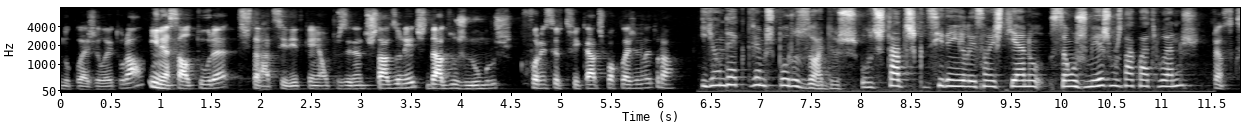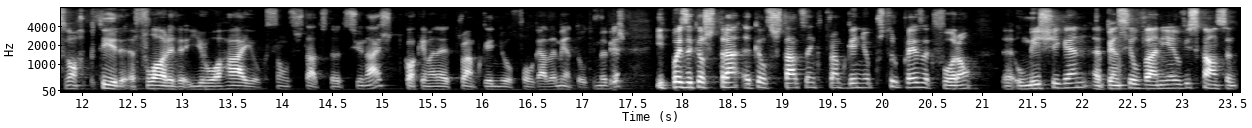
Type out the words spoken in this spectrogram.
no colégio eleitoral e, nessa altura, estará decidido quem é o presidente dos Estados Unidos, dados os números que forem certificados para o colégio eleitoral. E onde é que devemos pôr os olhos? Os estados que decidem a eleição este ano são os mesmos de há quatro anos? Penso que se vão repetir a Flórida e o Ohio, que são os estados tradicionais. De qualquer maneira, Trump ganhou folgadamente a última vez. E depois aqueles, aqueles estados em que Trump ganhou por surpresa, que foram o Michigan, a Pensilvânia e o Wisconsin.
